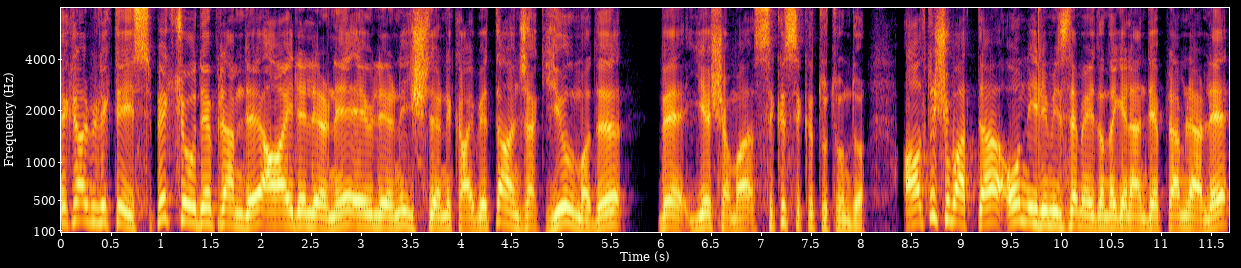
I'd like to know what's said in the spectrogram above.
Tekrar birlikteyiz. Pek çoğu depremde ailelerini, evlerini, işlerini kaybetti ancak yılmadı ve yaşama sıkı sıkı tutundu. 6 Şubat'ta 10 ilimizde meydana gelen depremlerle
